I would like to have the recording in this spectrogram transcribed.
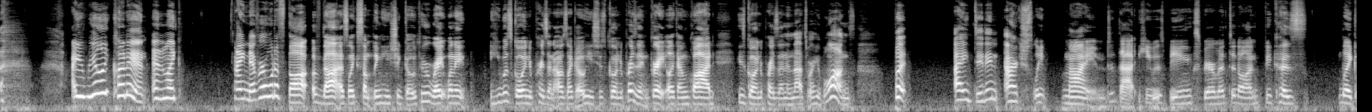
I really couldn't, and like, I never would have thought of that as like something he should go through, right? When it he was going to prison, I was like, oh, he's just going to prison. Great, like I'm glad he's going to prison, and that's where he belongs. But I didn't actually mind that he was being experimented on because like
